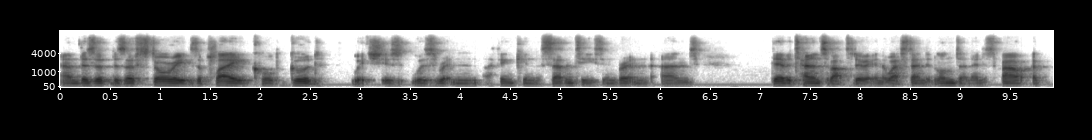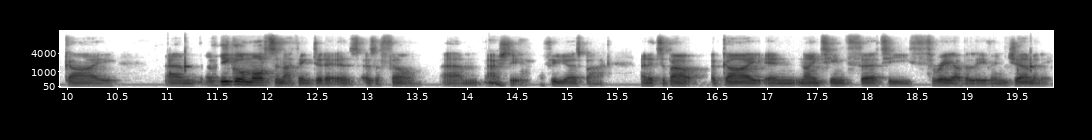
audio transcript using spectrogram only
And there's a there's a story, there's a play called Good, which is was written, I think, in the 70s in Britain, and David Tennant's about to do it in the West End in London, and it's about a guy. Um, Viggo Mortensen, I think, did it as, as a film um, actually a few years back, and it's about a guy in 1933, I believe, in Germany,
